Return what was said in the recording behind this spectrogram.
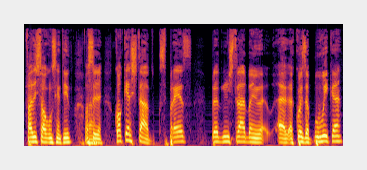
Faz isto algum sentido? Ou seja, qualquer Estado que se preze para administrar bem a, a, coisa pública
